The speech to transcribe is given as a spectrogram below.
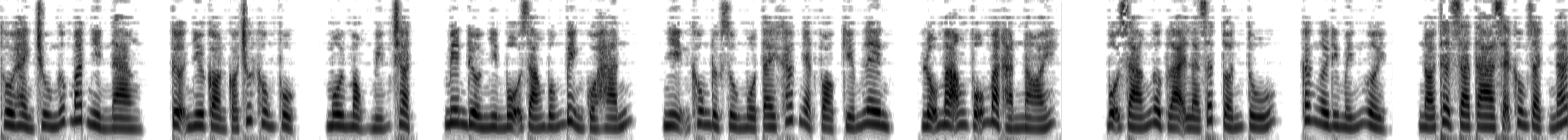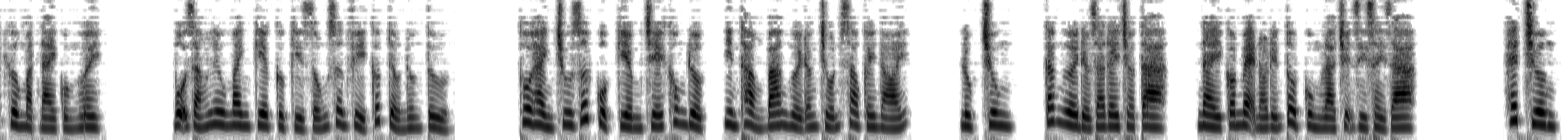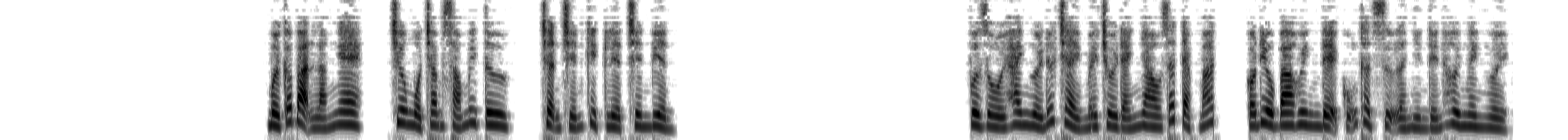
Thôi hành chu ngước mắt nhìn nàng, tựa như còn có chút không phục, môi mỏng miếng chặt, miên đường nhìn bộ dáng bướng bỉnh của hắn, nhịn không được dùng một tay khác nhặt vỏ kiếm lên, lỗ mãng vỗ mặt hắn nói. Bộ dáng ngược lại là rất tuấn tú, các ngươi đi mấy người, nói thật ra ta sẽ không rạch nát gương mặt này của ngươi. Bộ dáng lưu manh kia cực kỳ giống sơn phỉ cấp tiểu nương tử. Thôi hành chu rốt cuộc kiềm chế không được, nhìn thẳng ba người đang trốn sau cây nói. Lục Trung, các ngươi đều ra đây cho ta, này con mẹ nó đến tột cùng là chuyện gì xảy ra. Hết chương. Mời các bạn lắng nghe, chương 164, trận chiến kịch liệt trên biển. Vừa rồi hai người nước chảy mây trôi đánh nhau rất đẹp mắt, có điều ba huynh đệ cũng thật sự là nhìn đến hơi ngây người.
